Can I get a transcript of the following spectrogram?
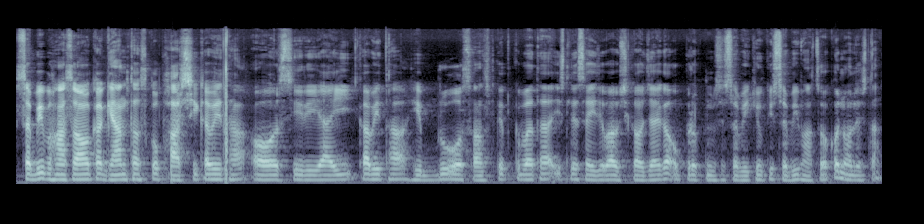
सभी भाषाओं का ज्ञान था, उसको फारसी का भी था और सीरियाई का भी था, हिब्रू और संस्कृत का भी था, इसलिए सही जवाब इसका हो जाएगा उपरोक्त में से सभी, क्योंकि सभी भाषाओं का नॉलेज था।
